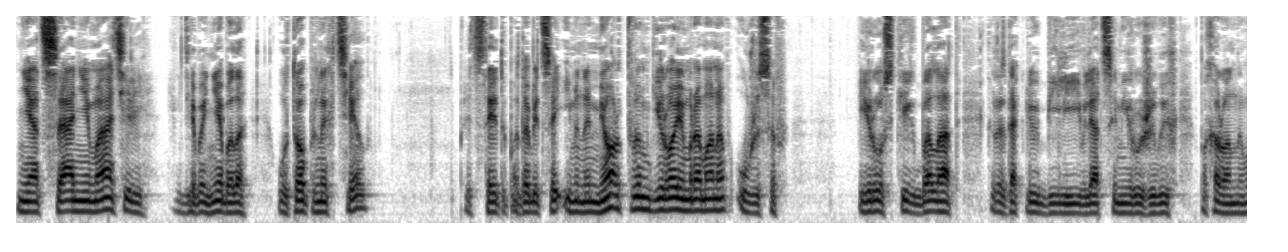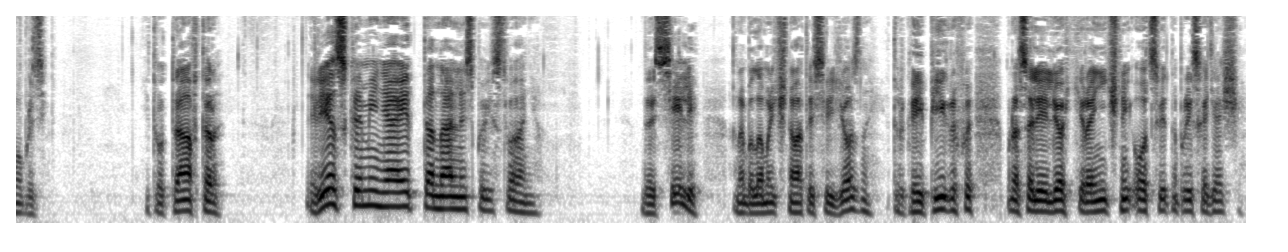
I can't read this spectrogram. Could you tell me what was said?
ни отца, ни матери, где бы не было утопленных тел, предстоит уподобиться именно мертвым героям романов ужасов и русских баллад, которые так любили являться миру живых в похоронном образе. И тут автор резко меняет тональность повествования. Доселе она была мрачновато серьезной, только эпиграфы бросали легкий ироничный отцвет на происходящее.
